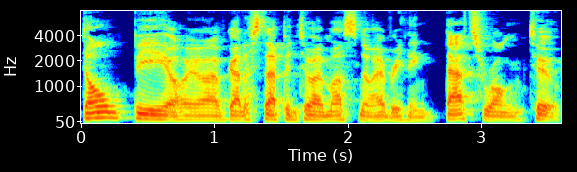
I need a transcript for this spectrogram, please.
Don't be, oh, you know, I've got to step into, I must know everything. That's wrong too.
